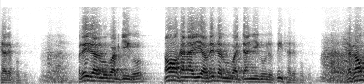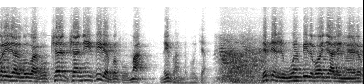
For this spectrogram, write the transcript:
ထားတဲ့ပုဂ္ဂိုလ်ပရိစ္ဆေသမုပ္ပါကြီးကိုဩခန္ဓာကြီးကပရိစ္ဆေသမုပ္ပါတန်ကြီးကိုလို့သိထားတဲ့ပုဂ္ဂိုလ်၎င်းပရိစ္ဆေသမုပ္ပါကိုဖြန့်ဖြန့်နေသိတဲ့ပုဂ္ဂိုလ်မှနိဗ္ဗာန်သဘောကျဒီပြင်လူဝင်ပြီးသဘောကျလိမ့်မယ်လို့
